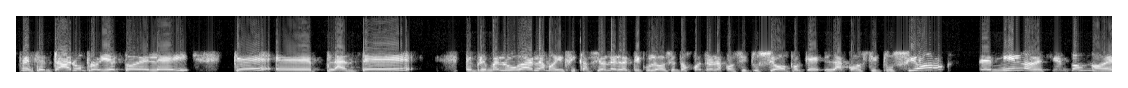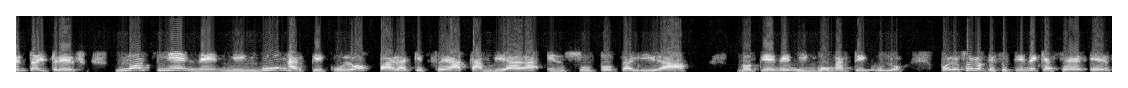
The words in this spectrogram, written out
presentar un proyecto de ley que eh, plantee, en primer lugar, la modificación del artículo 204 de la Constitución, porque la Constitución de 1993 no tiene ningún artículo para que sea cambiada en su totalidad. No tiene ningún artículo. Por eso lo que se tiene que hacer es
